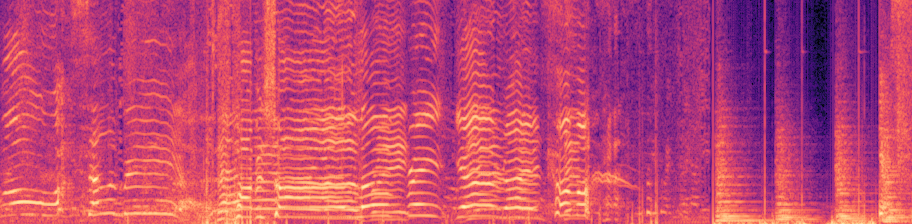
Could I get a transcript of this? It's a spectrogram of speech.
Whoa! Celebrate! Pop and shine! Celebrate. Celebrate! Yeah, right. Come on. Yes.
